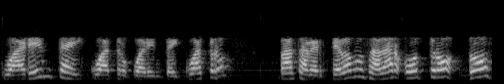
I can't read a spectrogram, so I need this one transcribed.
44 44 vas a ver, te vamos a dar otro dos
